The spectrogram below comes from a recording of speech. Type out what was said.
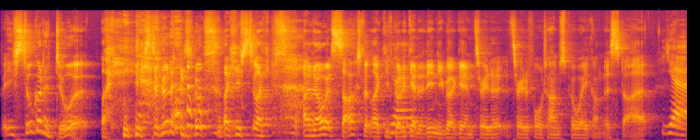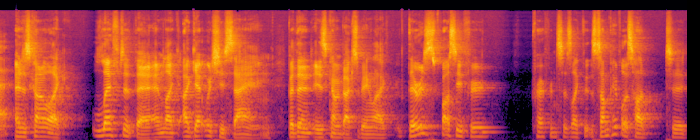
but you've still got to do it. Like you've still got to do like you still like I know it sucks, but like you've yeah. got to get it in. You've got to get in three to three to four times per week on this diet. Yeah. And just kind of like left it there. And like I get what she's saying, but then it is coming back to being like, there is fussy food preferences like some people it's hard to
